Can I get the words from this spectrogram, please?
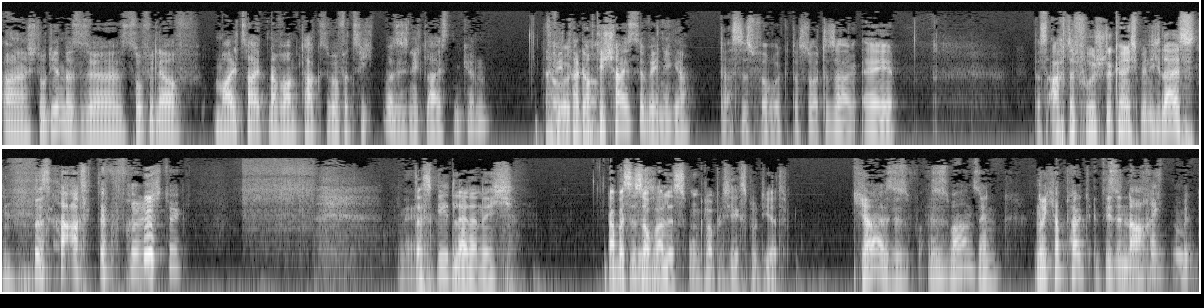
äh, Studien, dass äh, so viele auf Mahlzeiten aber am tagsüber verzichten, weil sie es nicht leisten können. Da wird Verrückt, halt auch ne? die Scheiße weniger. Das ist verrückt, dass Leute sagen, ey, das achte Frühstück kann ich mir nicht leisten. Das achte Frühstück. Nee. Das geht leider nicht. Aber es ist Das auch ist- alles unglaublich explodiert. Ja, es ist, es ist Wahnsinn. Nur ich habe halt diese Nachrichten mit,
